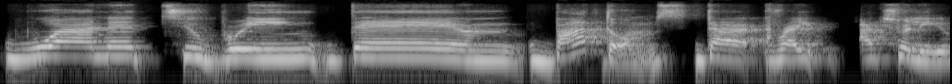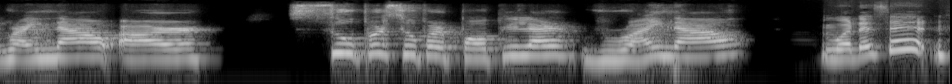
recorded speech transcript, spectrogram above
wanted to bring the um, Vatoms that right actually right now are super super popular right now what is it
